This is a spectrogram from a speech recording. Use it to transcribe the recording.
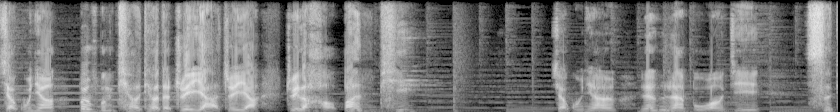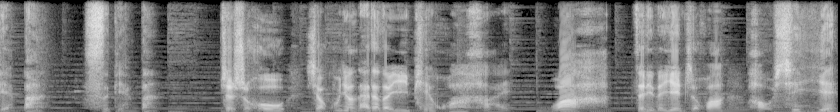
小姑娘蹦蹦跳跳的追呀追呀，追了好半天。小姑娘仍然不忘记。四点半，四点半，这时候小姑娘来到了一片花海，哇，这里的胭脂花好鲜艳，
